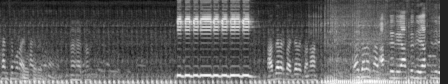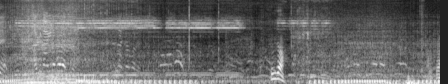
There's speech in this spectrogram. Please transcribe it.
থামছে মনে হয় থামছে মনে হয় হাত যাবে তো না আস্তে ধীরে আস্তে ধীরে আস্তে ধীরে। আগে না আগে না তুমি যাও আচ্ছা।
